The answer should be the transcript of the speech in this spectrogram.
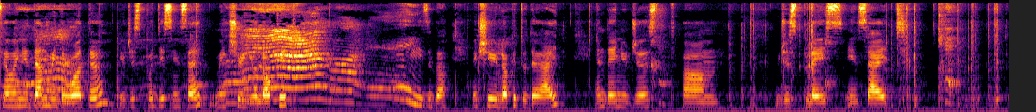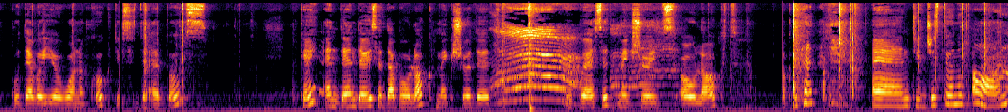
so when you're done with the water you just put this inside. Make sure you lock it. Hey Isabel. Make sure you lock it to the right and then you just um, you just place inside whatever you want to cook this is the apples. Okay and then there is a double lock. Make sure that you press it. Make sure it's all locked. And you just turn it on.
